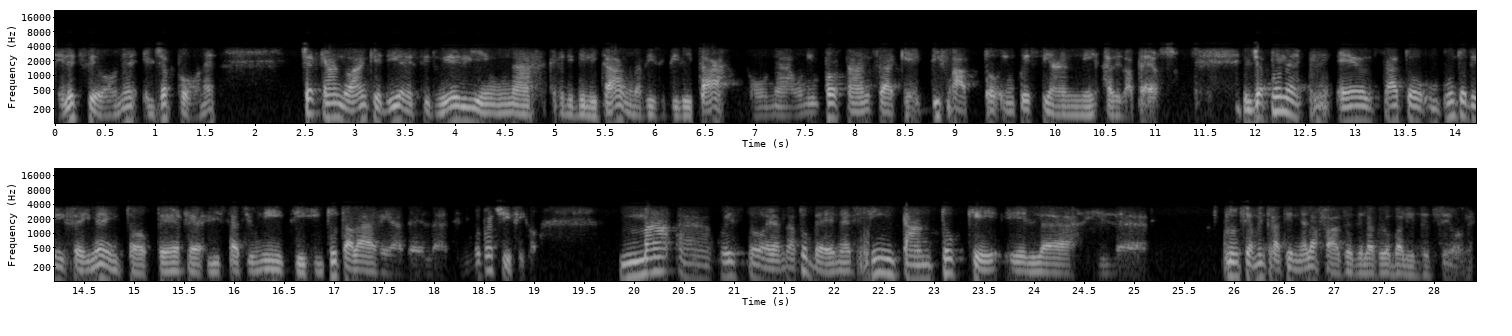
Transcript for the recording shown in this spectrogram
elezione, il Giappone, cercando anche di restituirgli una credibilità, una visibilità, una, un'importanza che di fatto in questi anni aveva perso. Il Giappone è stato un punto di riferimento per gli Stati Uniti in tutta l'area del, dell'Indo-Pacifico, ma eh, questo è andato bene fin tanto che il, il, non siamo entrati nella fase della globalizzazione.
